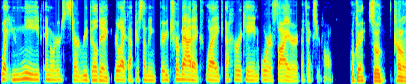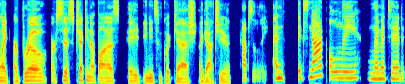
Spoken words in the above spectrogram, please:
what you need in order to start rebuilding your life after something very traumatic like a hurricane or a fire affects your home. Okay. So kind of like our bro, our sis checking up on us. Hey, you need some quick cash. I got you. Absolutely. And it's not only limited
